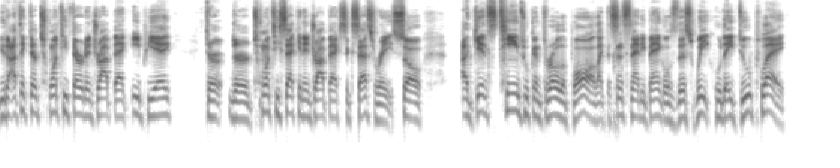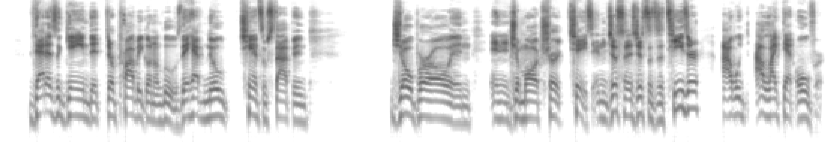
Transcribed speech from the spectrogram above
you know, I think they're 23rd in dropback EPA. They're, they're 22nd in dropback success rate. So, against teams who can throw the ball, like the Cincinnati Bengals this week, who they do play, that is a game that they're probably going to lose. They have no chance of stopping Joe Burrow and and Ja'Marr Chase. And just as just as a teaser, I would I like that over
